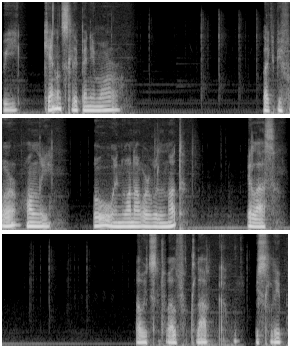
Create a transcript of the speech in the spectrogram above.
We cannot sleep anymore. Like before, only... Oh, in one hour will not kill us. So it's 12 o'clock, we sleep.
